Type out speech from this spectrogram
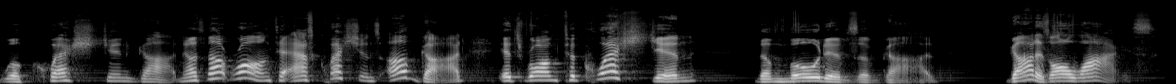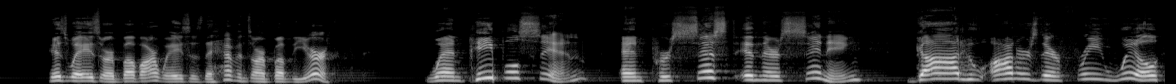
will question God. Now, it's not wrong to ask questions of God it's wrong to question the motives of God. God is all wise. His ways are above our ways as the heavens are above the earth. When people sin and persist in their sinning, God, who honors their free will,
